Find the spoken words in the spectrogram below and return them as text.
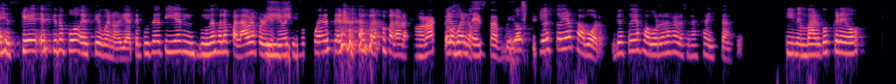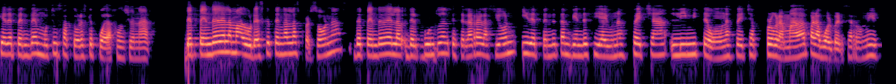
es que, es que no puedo, es que bueno, ya te puse a ti en una sola palabra, pero yo te iba a decir, no puede ser una sola palabra. Ahora pero bueno, yo, yo estoy a favor, yo estoy a favor de las relaciones a distancia. Sin embargo, creo que depende de muchos factores que pueda funcionar. Depende de la madurez que tengan las personas, depende de la, del punto en el que esté la relación y depende también de si hay una fecha límite o una fecha programada para volverse a reunir.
